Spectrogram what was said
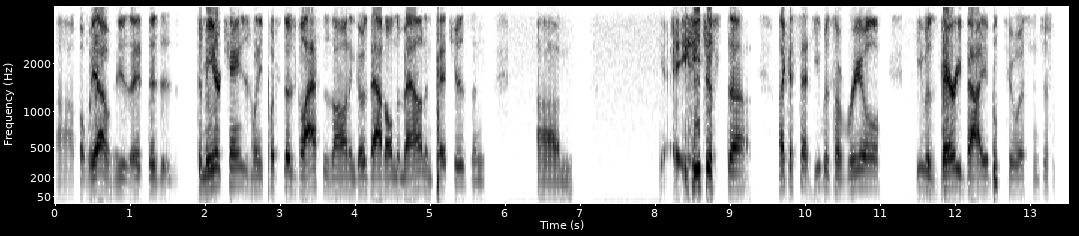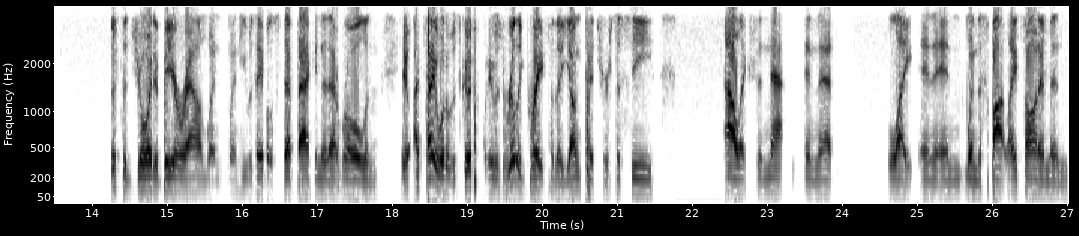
uh, but yeah, it, it, his demeanor changes when he puts those glasses on and goes out on the mound and pitches. And um, he just, uh, like I said, he was a real he was very valuable to us and just just a joy to be around when when he was able to step back into that role. And I tell you what, it was good. It was really great for the young pitchers to see Alex in that in that light and and when the spotlight's on him and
